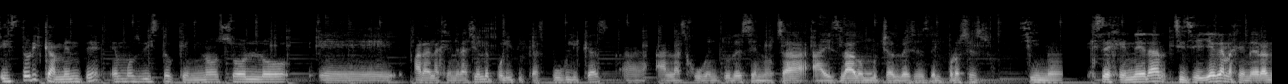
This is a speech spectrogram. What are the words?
Históricamente hemos visto que no solo eh, para la generación de políticas públicas a, las juventudes se nos ha aislado muchas veces del proceso, sino se generan, si se llegan a generar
